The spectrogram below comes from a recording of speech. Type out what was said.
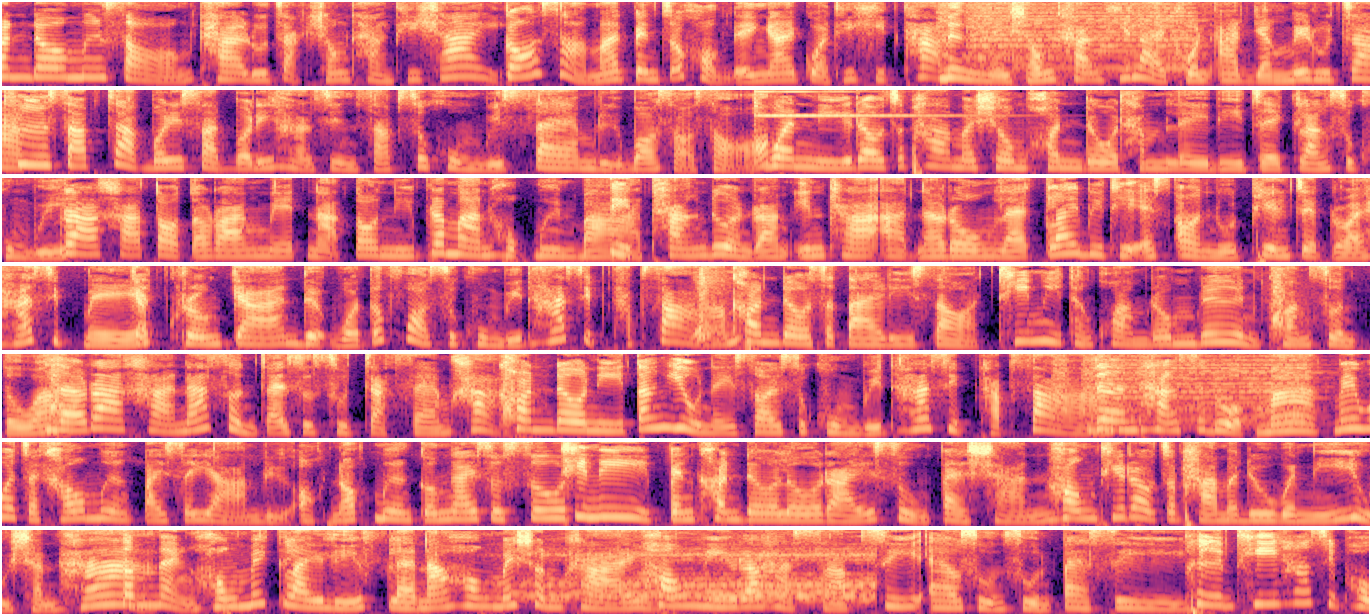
อนโดมือสองถ้ารู้จักช่องทางที่ใช่ ก็สามารถเป็นเจ้าของได้ง่ายกว่าที่คิดค่ะหนึ่งในช่องทางที่หลายคนอาจยังไม่รู้จัก คือทรัพย์จากบริษัทบริหารสินทรัพย์สุขุมวิทแซม หรือบสส วันนี้เราจะพามาชมคอนโดทำเลดีใจกลางสุขุมวิทราคาต่อตารางเมตรณตอนนี้ประมาณ 60,000 บาท ติดทางด่วนรามอินทราอาจนรงและใกล้ BTS อ่อนนุชเพียง 750 เมตร กับโครงการ The Waterford สุขุมวิท 50 ทับ 3 คอนโดสไตล์รีสอร์ทที่มีทั้งความร่มรื่น ความส่วนตัว และราคาน่าสนใจสุดๆ จากแซมค่ะคอนโดนี้ตั้งอยู่ในซอยสุขุมวิท 50 ทับ3เดินทางสะดวกมาก ไม่ว่าจะเข้าเมืองไปสยามหรือออกนอกเมืองก็ง่ายสุดๆ ที่นี่เป็นคอนโดโลไรส์สูง 8 ชั้น ห้องที่เราจะพามาดูวันนี้อยู่ชั้น 5 ตำแหน่งห้องไม่ไกลลิฟต์และหน้าห้องไม่ชนใคร ห้องนี้รหัสซับ CL 0 0 8 4 พื้นที่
